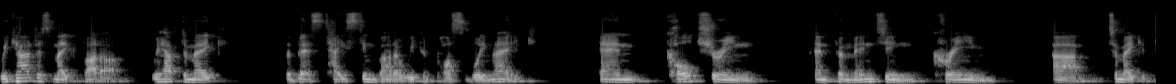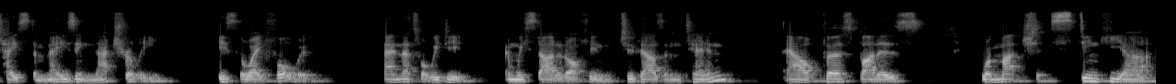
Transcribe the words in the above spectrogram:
we can't just make butter. We have to make the best tasting butter we could possibly make. And culturing and fermenting cream um, to make it taste amazing naturally is the way forward. And that's what we did. And we started off in 2010. Our first butters were much stinkier,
